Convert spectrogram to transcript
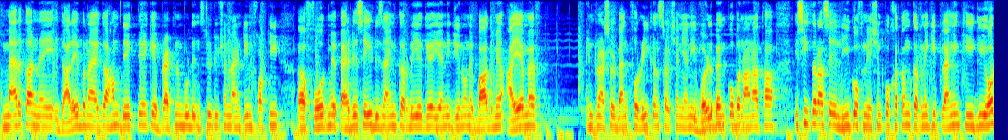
امریکہ نئے ادارے بنائے گا۔ ہم دیکھتے ہیں کہ Bretton Wood institution nineteen forty four میں پہلے سے ہی ڈیزائن کر لیے گئے یعنی جنہوں نے بعد میں I M F International Bank for Reconstruction یعنی ورلڈ بینک کو بنانا تھا۔ اسی طرح سے لیگ آف نیشن کو ختم کرنے کی پلاننگ کی گئی اور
